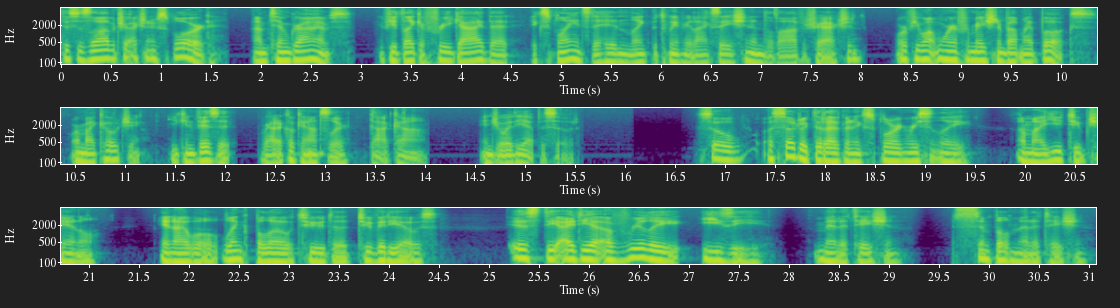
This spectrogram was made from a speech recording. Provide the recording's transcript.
This is Law of Attraction Explored. I'm Tim Grimes. If you'd like a free guide that explains the hidden link between relaxation and the law of attraction, or if you want more information about my books or my coaching, you can visit radicalcounselor.com. Enjoy the episode. So, a subject that I've been exploring recently on my YouTube channel, and I will link below to the two videos, is the idea of really easy meditation simple meditation.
